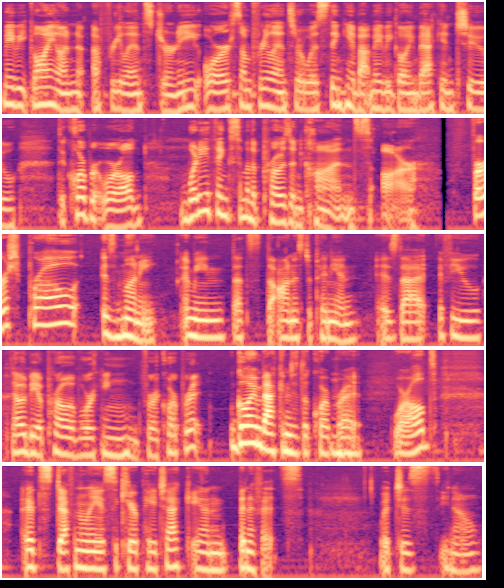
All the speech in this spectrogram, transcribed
maybe going on a freelance journey, or some freelancer was thinking about maybe going back into the corporate world, what do you think some of the pros and cons are? First pro is money. I mean, that's the honest opinion is that if you That would be a pro of working for a corporate. going back into the corporate mm-hmm. world, it's definitely a secure paycheck and benefits, which is, you know,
